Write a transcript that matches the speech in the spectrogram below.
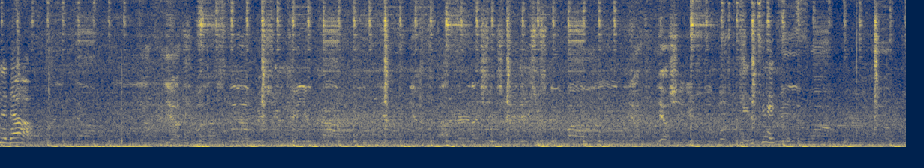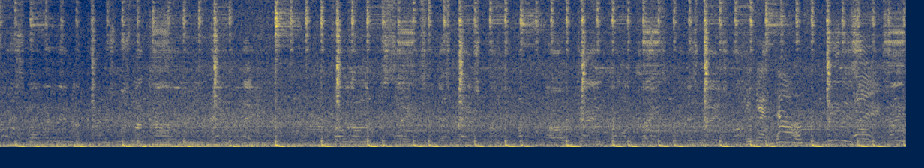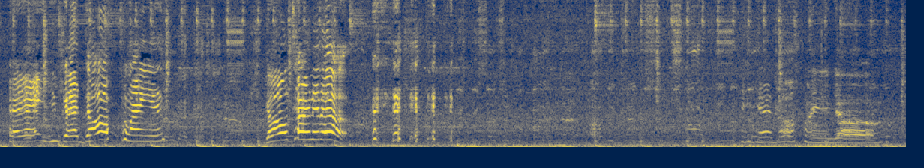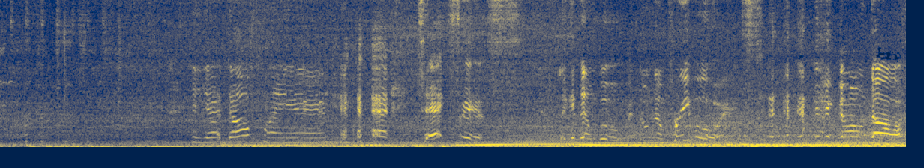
dusting it off. In He got Dolph playing. Texas. Look at them boys. Them pre-boys. Go on, Dolph.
